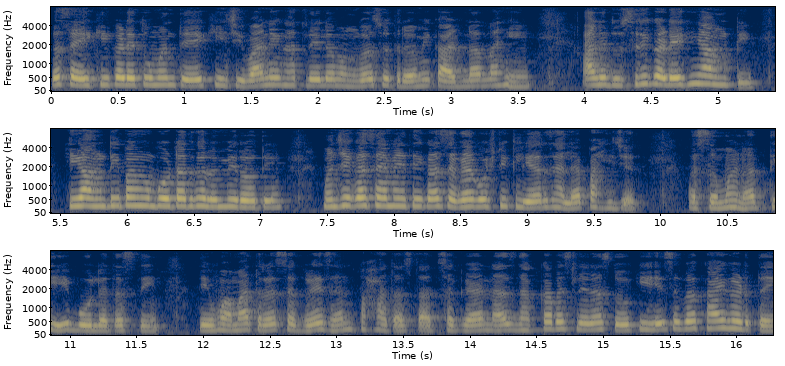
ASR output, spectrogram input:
कसं एकीकडे तू म्हणते की जीवाने घातलेलं मंगळसूत्र मी काढणार नाही आणि दुसरीकडे ही अंगठी. ही अंगठी पण बोटात घालून मिरवते. म्हणजे कसं आहे माहिती आहे का? सगळ्या गोष्टी क्लिअर झाल्या पाहिजेत. असं म्हणत ती बोलत असते. तेव्हा मात्र सगळेजण पाहत असतात. सगळ्यांनाच धक्का बसलेला असतो की हे सगळं काय घडतंय?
